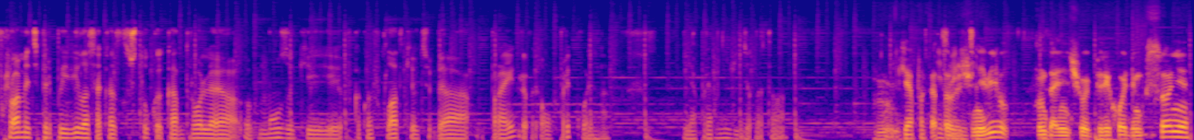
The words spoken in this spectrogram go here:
в Chrome теперь появилась, оказывается, штука контроля музыки, в какой вкладке у тебя проигрывает. О, прикольно. Я прям не видел этого. Я пока Извините. тоже еще не видел. Да, ничего, переходим к Sony.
